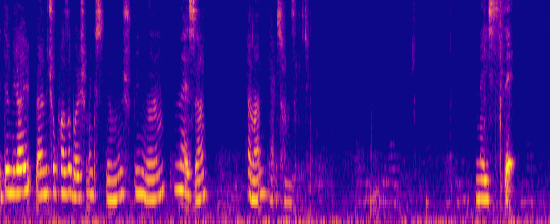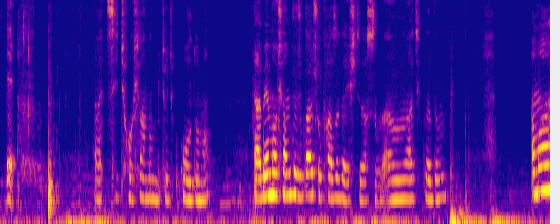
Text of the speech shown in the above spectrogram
Bir de Miray benimle çok fazla barışmak istiyormuş. Bilmiyorum. Neyse. Hemen diğer sorumuza geçelim. Neyse. E. Evet hiç hoşlandığım bir çocuk oldu? Ya benim hoşlandığım çocuklar çok fazla değişti aslında. Onu açıkladım. Ama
